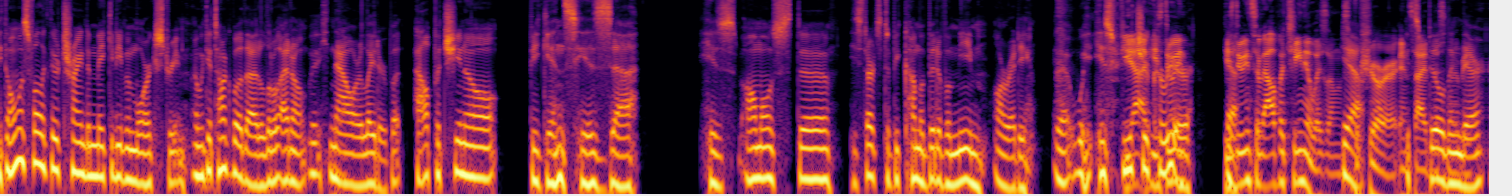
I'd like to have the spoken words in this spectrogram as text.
it almost felt like they're trying to make it even more extreme. And we could talk about that a little, I don't know, now or later, but Al Pacino begins his, uh, his almost, uh, he starts to become a bit of a meme already. Yeah, w- his Yeah, future he's career. doing- He's Yeah. doing some Al Pacinoisms Yeah. for sure inside it's building there.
